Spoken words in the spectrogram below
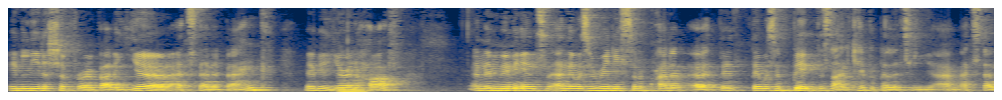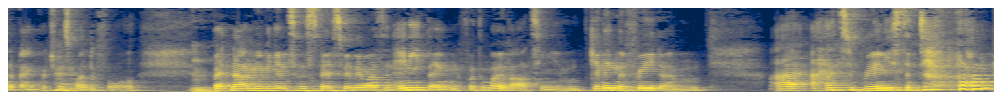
in leadership for about a year at Standard Bank, maybe a year and a half. And then moving into, and there was a really sort of quite a, a there, there, was a big design capability um, at Standard Bank, which was mm. wonderful. Mm. But now moving into the space where there wasn't anything for the mobile team, giving the freedom, I, I had to really sit down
